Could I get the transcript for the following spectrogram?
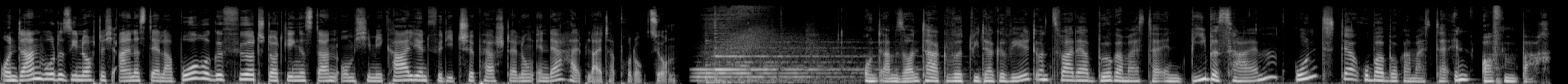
und dann wurde sie noch durch eines der Labore geführt. Dort ging es dann um Chemikalien für die Chipherstellung in der Halbleiterproduktion. Und am Sonntag wird wieder gewählt, und zwar der Bürgermeister in Biebesheim und der Oberbürgermeister in Offenbach.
